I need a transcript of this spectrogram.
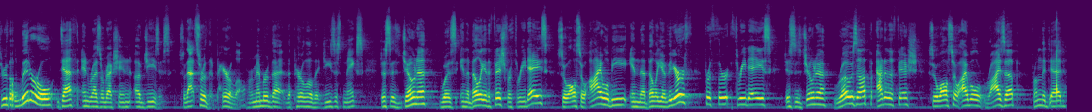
through the literal death and resurrection of Jesus. So that's sort of the parallel. Remember the, the parallel that Jesus makes? Just as Jonah was in the belly of the fish for three days, so also I will be in the belly of the earth for thir- three days. Just as Jonah rose up out of the fish, so also I will rise up from the dead.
